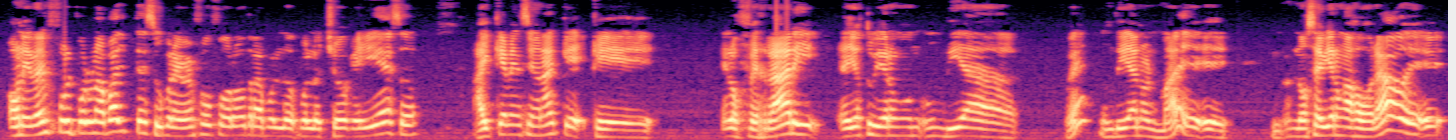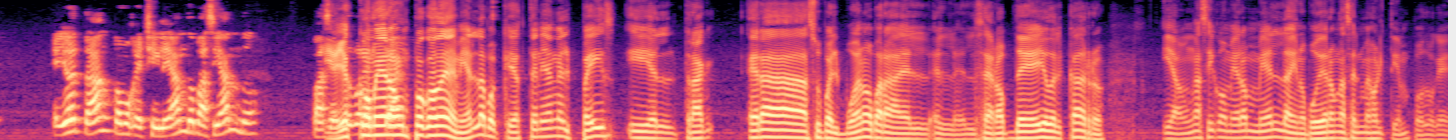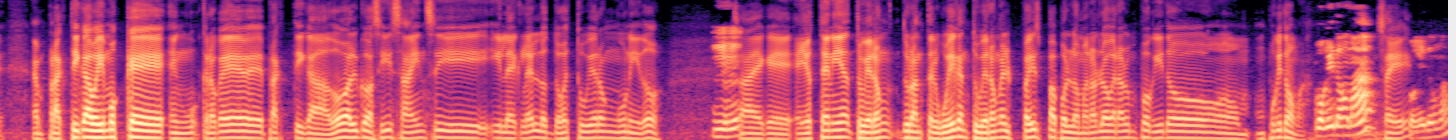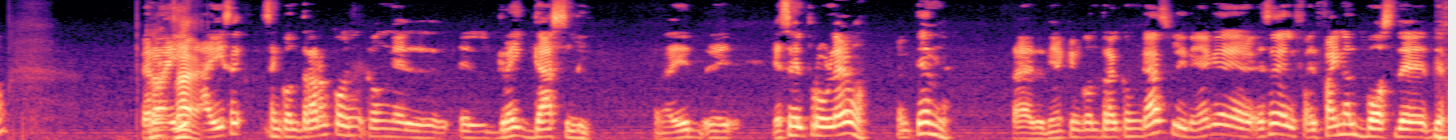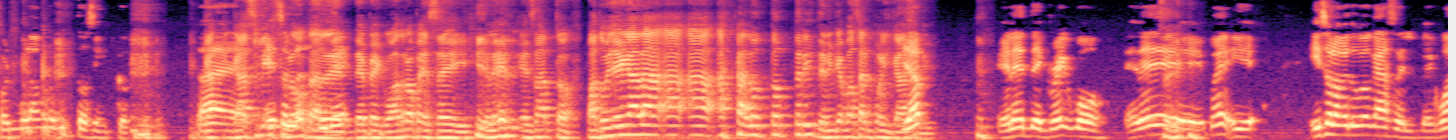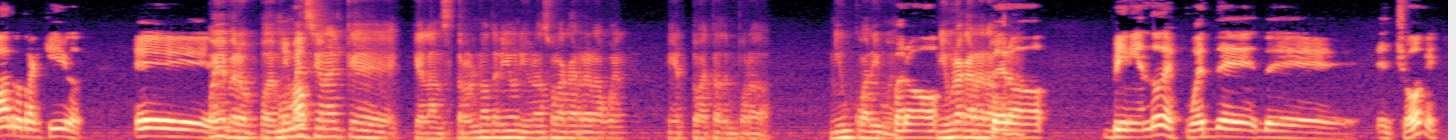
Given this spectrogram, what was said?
uneventful por una parte, super eventful por otra por, por los choques y eso. Hay que mencionar que, que en los Ferrari ellos tuvieron un, un día, ¿eh? un día normal, eh, eh, no se vieron ajorados, ellos estaban como que chileando, paseando. y ellos comieron un poco de mierda porque ellos tenían el pace y el track era súper bueno para el, el, el setup de ellos del carro y aún así comieron mierda y no pudieron hacer mejor tiempo. Porque en práctica vimos que, en, creo que practicado algo así, Sainz y, Leclerc, los dos estuvieron unidos. O sea, que ellos tenían, tuvieron, durante el weekend, tuvieron el pace para por lo menos lograr un poquito, un poquito más. ¿Un poquito más? Sí. Un poquito más. Pero ahí, ahí se, se encontraron con, con el, el Great Gasly. Ahí, eh, ese es el problema, ¿entiendes? Te tienes que encontrar con Gasly, tiene que, ese es el, final boss de, de Fórmula 1.5. Gasly explota de, P4 a P6 y él es exacto. Para tú llegar a, a, a, los top 3 tienes que pasar por Gasly. Él es de Great Wall. Él es, pues, y hizo lo que tuvo que hacer, P4 tranquilo. Eh, Oye, pero podemos mencionar que, que Lance Stroll no ha tenido ni una sola carrera buena en toda esta temporada. Ni un quali bueno. ni una carrera pero, viniendo después de, de el choque.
